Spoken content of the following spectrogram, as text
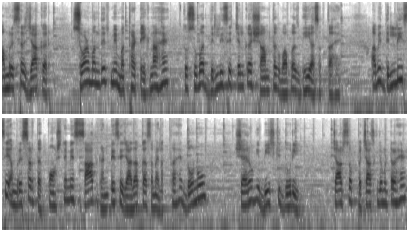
अमृतसर जाकर स्वर्ण मंदिर में मत्था टेकना है तो सुबह दिल्ली से चलकर शाम तक वापस भी आ सकता है। अभी दिल्ली से अमृतसर तक पहुँचने में सात घंटे से ज़्यादा का समय लगता है। दोनों शहरों के बीच की दूरी 450 किलोमीटर है।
